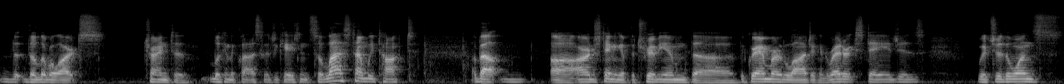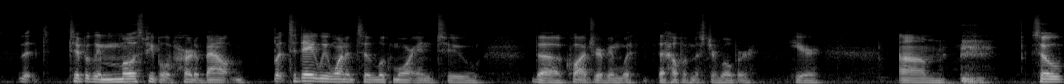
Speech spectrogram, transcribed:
the, the liberal arts, trying to look into classical education. So last time we talked about uh, our understanding of the trivium, the the grammar, the logic, and rhetoric stages, which are the ones that typically most people have heard about. But today we wanted to look more into the quadrivium with the help of Mr. Wilbur here. Um, so,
